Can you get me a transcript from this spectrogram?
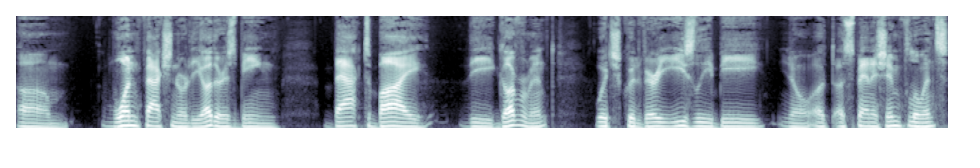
um, one faction or the other is being backed by the government, which could very easily be you know a, a Spanish influence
